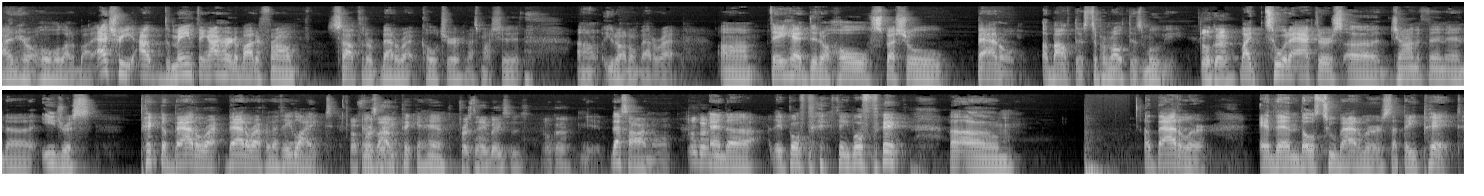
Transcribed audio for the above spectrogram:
I didn't hear a whole whole lot about it. Actually, I, the main thing I heard about it from shout out to the battle rap culture. That's my shit. Um, you know I don't battle rap. Um, they had did a whole special battle about this to promote this movie. Okay. Like two of the actors, uh, Jonathan and uh, Idris, picked a battle rap battle rapper that they liked. Oh, and was like, I'm picking him. First name basis. Okay. Yeah, That's how I know him Okay. and uh, they both picked, they both picked uh, um, a battler, and then those two battlers that they picked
